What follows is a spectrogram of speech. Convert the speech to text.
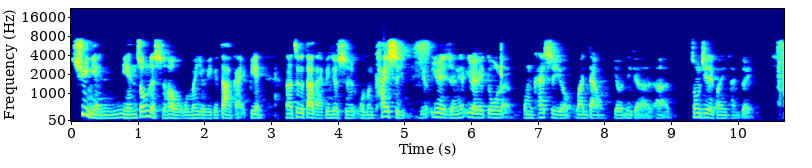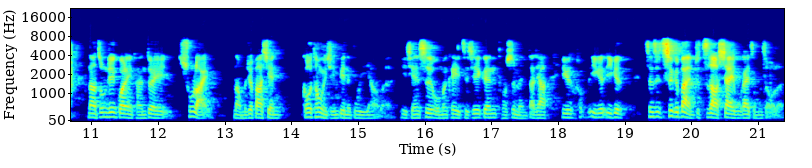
去年年中的时候，我们有一个大改变。那这个大改变就是我们开始有，因为人越来越多了，我们开始有 one down，有那个呃中阶的管理团队。那中间管理团队出来，那我们就发现沟通已经变得不一样了。以前是我们可以直接跟同事们大家一个一个一个，甚至吃个饭就知道下一步该怎么走了。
